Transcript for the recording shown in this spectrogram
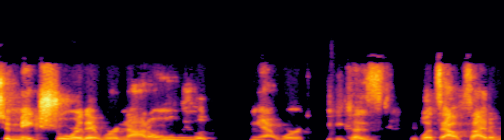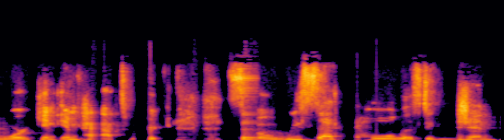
to make sure that we're not only looking at work because what's outside of work can impact work. So we set holistic vision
